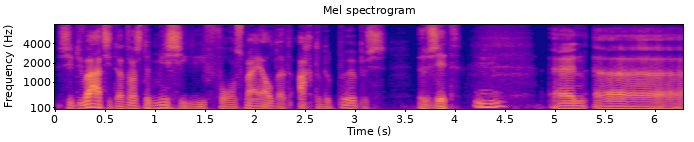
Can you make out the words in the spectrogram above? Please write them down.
situatie. Dat was de missie die volgens mij altijd achter de purpose zit. Mm -hmm. En uh,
